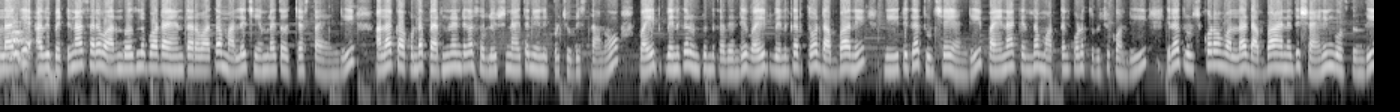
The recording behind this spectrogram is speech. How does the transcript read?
అలాగే అవి పెట్టినా సరే వారం రోజుల పాటు అయిన తర్వాత మళ్ళీ చీమలు అయితే వచ్చేస్తాయండి. అలా కాకుండా పెర్మనెంట్గా సొల్యూషన్ అయితే నేను ఇప్పుడు చూపిస్తాను. వైట్ వెనిగర్ ఉంటుంది కదండి. వైట్ వెనిగర్తో డబ్బాని నీట్గా తుడిచేయండి. పైన కింద మొత్తం కూడా తుడుచుకోండి. ఇలా తుడుచుకోవడం వల్ల డబ్బా అనేది షైనింగ్ వస్తుంది.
